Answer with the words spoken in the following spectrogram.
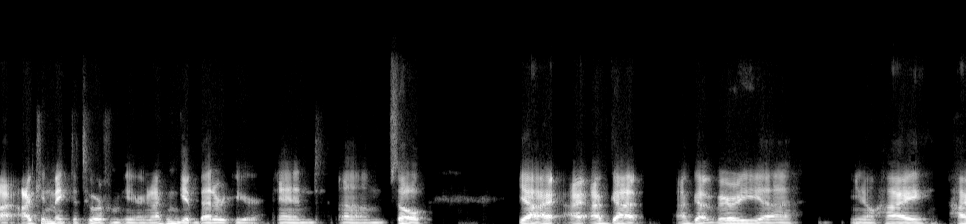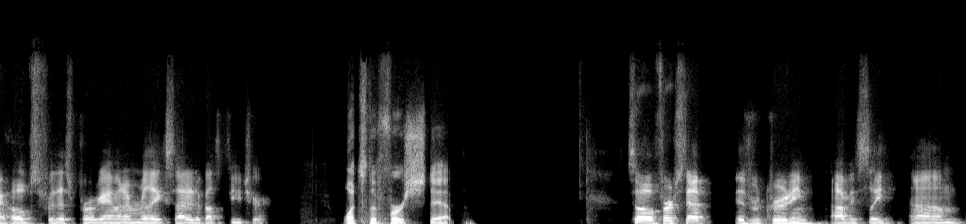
I, I can make the tour from here and I can get better here. And um, so, yeah, I, I have got I've got very uh, you know high high hopes for this program, and I'm really excited about the future. What's the first step? So first step is recruiting, obviously. Um,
